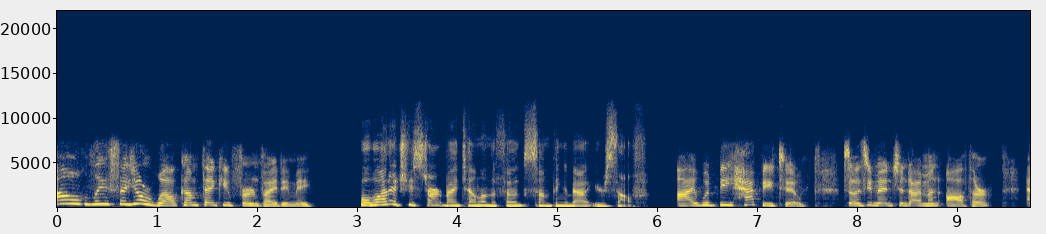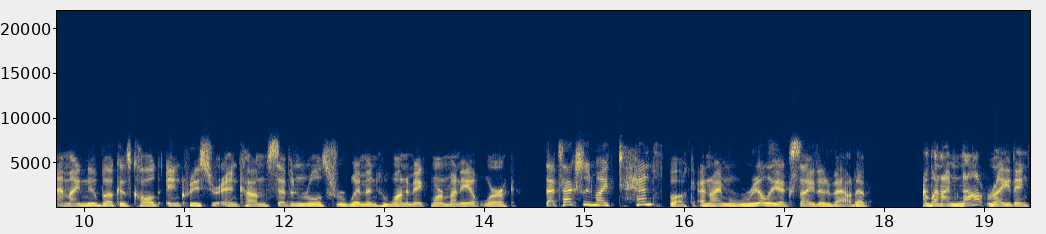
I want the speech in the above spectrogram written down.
Oh, Lisa, you're welcome. Thank you for inviting me. Well, why don't you start by telling the folks something about yourself? I would be happy to. So, as you mentioned, I'm an author, and my new book is called Increase Your Income Seven Rules for Women Who Want to Make More Money at Work. That's actually my 10th book, and I'm really excited about it. And when I'm not writing,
